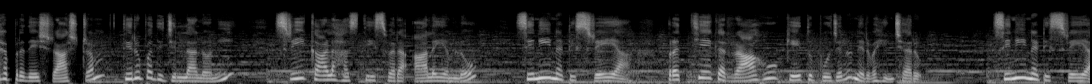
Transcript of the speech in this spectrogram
ఆంధ్రప్రదేశ్ రాష్ట్రం తిరుపతి జిల్లాలోని శ్రీకాళహస్తీశ్వర ఆలయంలో సినీ నటి శ్రేయ ప్రత్యేక రాహు కేతు పూజలు నిర్వహించారు. సినీ నటి శ్రేయ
